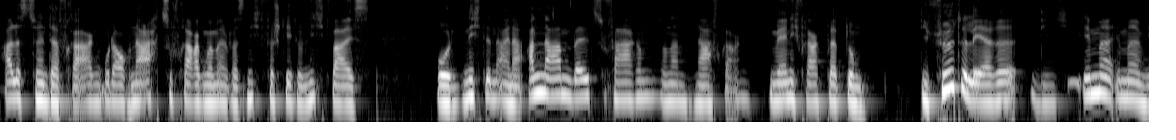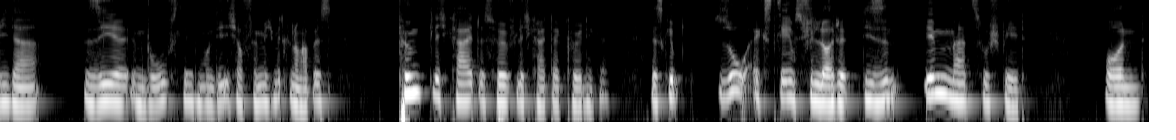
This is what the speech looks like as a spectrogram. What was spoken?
alles zu hinterfragen oder auch nachzufragen, wenn man etwas nicht versteht und nicht weiß. Und nicht in einer Annahmenwelt zu fahren, sondern nachfragen. Wer nicht fragt, bleibt dumm. Die vierte Lehre, die ich immer, immer wieder sehe im Berufsleben und die ich auch für mich mitgenommen habe, ist, Pünktlichkeit ist Höflichkeit der Könige. Es gibt so extrem viele Leute, die sind immer zu spät. Und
